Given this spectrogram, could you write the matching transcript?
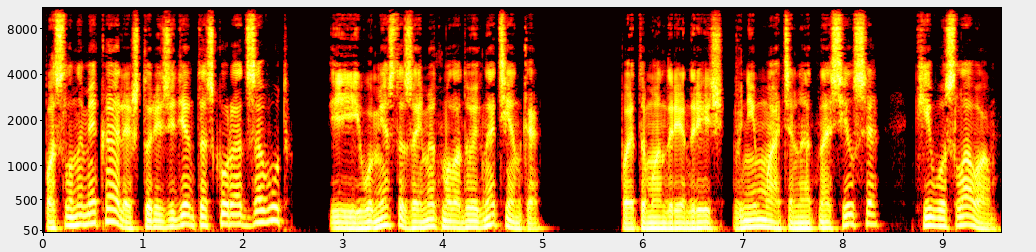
Послу намекали, что резидента скоро отзовут, и его место займет молодой Игнатенко. Поэтому Андрей Андреевич внимательно относился к его словам.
